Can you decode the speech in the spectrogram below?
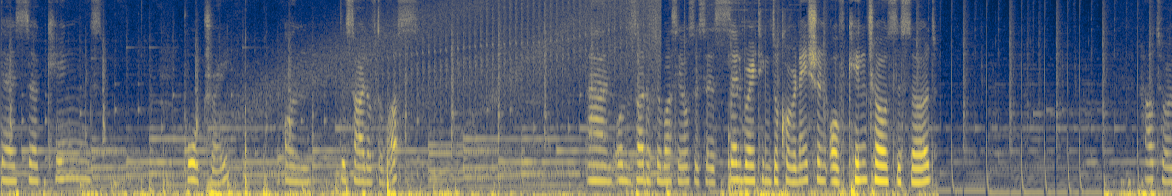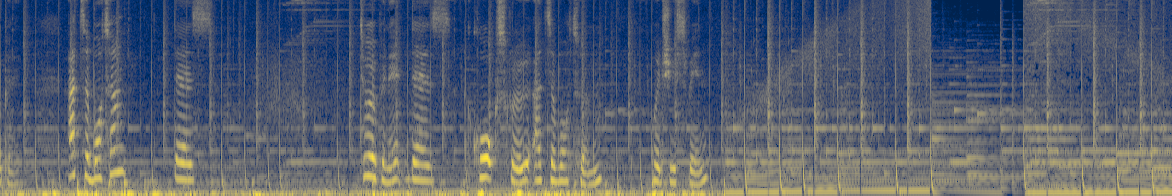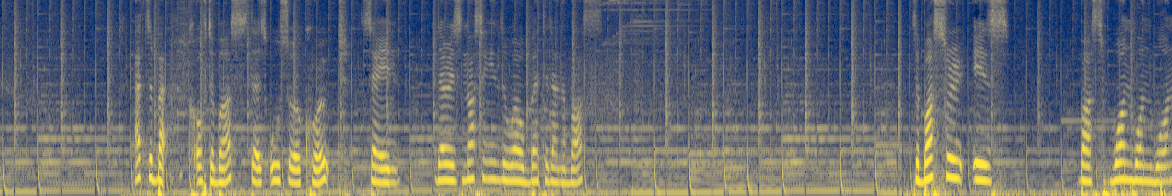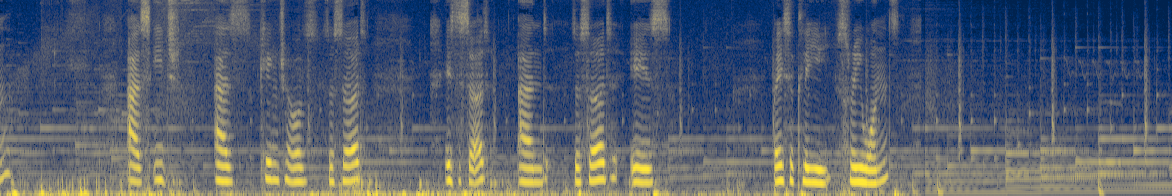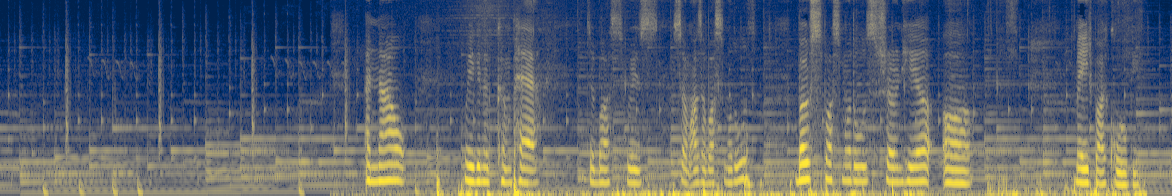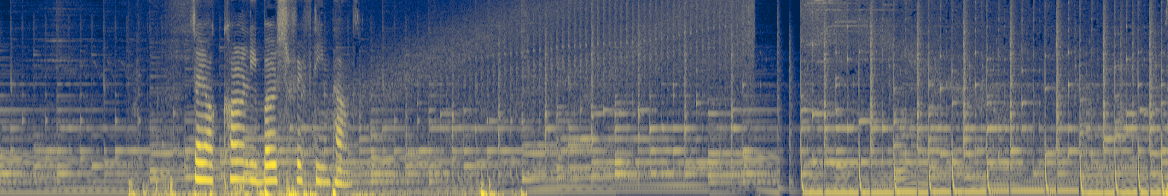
There's a king's portrait on the side of the bus. And on the side of the bus, it also says celebrating the coronation of King Charles III. How to open it? At the bottom, there's to open it, there's a corkscrew at the bottom which you spin. At the back of the bus, there's also a quote saying, There is nothing in the world better than a bus. The bus route is bus 111 as each as King Charles III is the third and the third is basically three ones and now we're gonna compare the bus with some other bus models. Both bus models shown here are made by Corgi. They are currently both £15.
